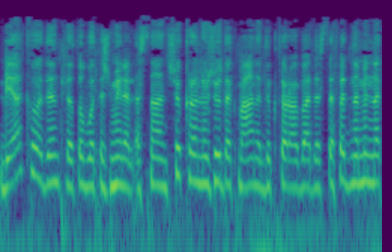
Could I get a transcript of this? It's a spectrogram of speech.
بأكودنت لطب وتجميل الأسنان. شكرا لوجودك معنا دكتور عبادة. استفدنا منك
